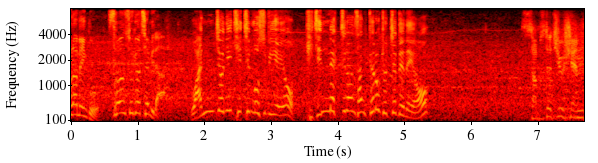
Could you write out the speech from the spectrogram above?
플라멩구 선수 교체입니다. 완전히 지친 모습이에요. 기진맥진한 상태로 교체되네요. Substitution.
